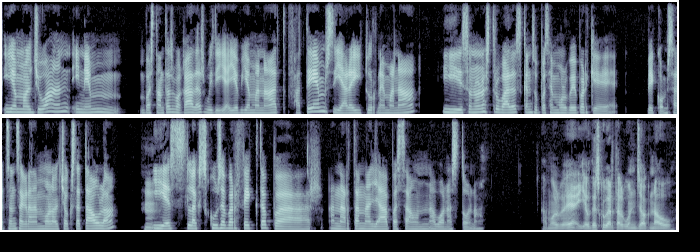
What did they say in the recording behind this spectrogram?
I amb el Joan hi anem bastantes vegades, vull dir, ja hi havíem anat fa temps i ara hi tornem a anar i són unes trobades que ens ho passem molt bé perquè, bé, com saps, ens agraden molt els jocs de taula Mm. i és l'excusa perfecta per anar-te'n allà a passar una bona estona. Ah, molt bé. I heu descobert algun joc nou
